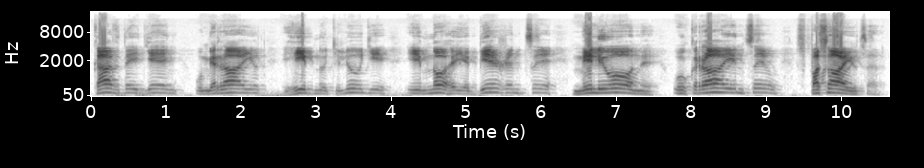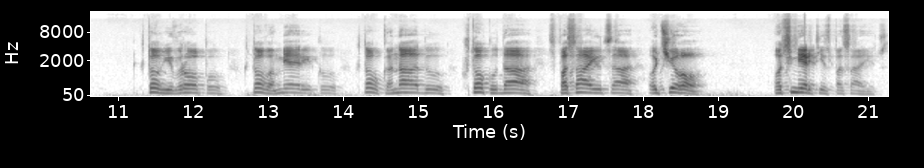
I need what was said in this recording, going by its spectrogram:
каждый день умирают, гибнут люди, и многие беженцы, миллионы украинцев спасаются. Кто в Европу, кто в Америку, кто в Канаду, кто куда спасаются от чего? От смерти спасаются.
